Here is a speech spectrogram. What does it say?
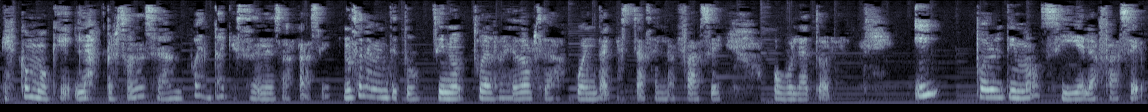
Es como que las personas se dan cuenta que estás en esa fase. No solamente tú, sino tu alrededor se da cuenta que estás en la fase ovulatoria. Y por último, sigue la fase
